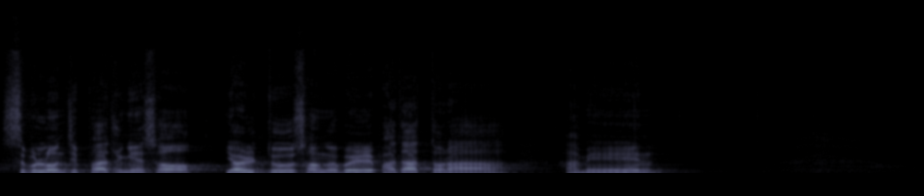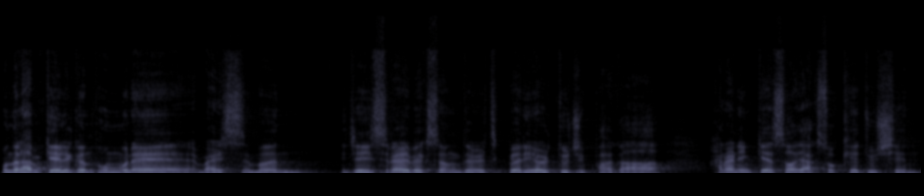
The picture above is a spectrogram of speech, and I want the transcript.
스불론 지파 중에서 열두 성읍을 받았더라. 아멘. 오늘 함께 읽은 본문의 말씀은 이제 이스라엘 백성들 특별히 열두 지파가 하나님께서 약속해 주신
